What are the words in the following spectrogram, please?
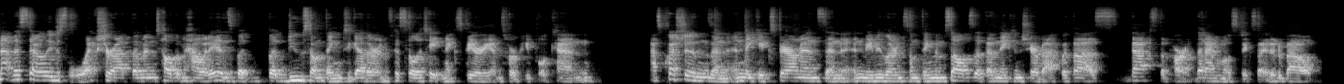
not necessarily just lecture at them and tell them how it is, but but do something together and facilitate an experience where people can ask questions and, and make experiments and, and maybe learn something themselves that then they can share back with us. That's the part that I'm most excited about.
